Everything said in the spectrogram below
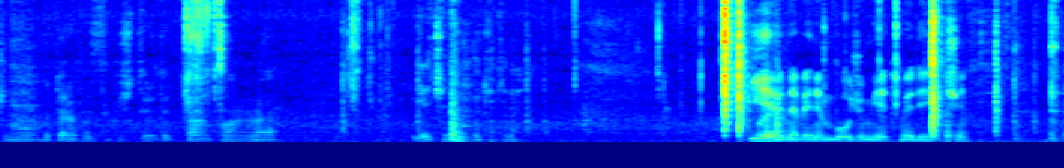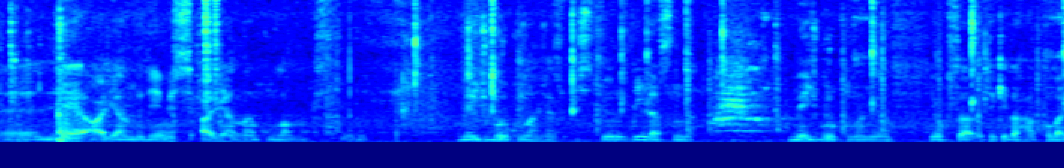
Şimdi bu tarafı sıkıştırdıktan sonra geçelim ötekine. Diğerine benim bu ucum yetmediği için e, L alyan dediğimiz alyandan kullanmak istiyoruz. Mecbur kullanacağız. İstiyoruz değil aslında. Mecbur kullanıyorum. Yoksa öteki daha kolay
